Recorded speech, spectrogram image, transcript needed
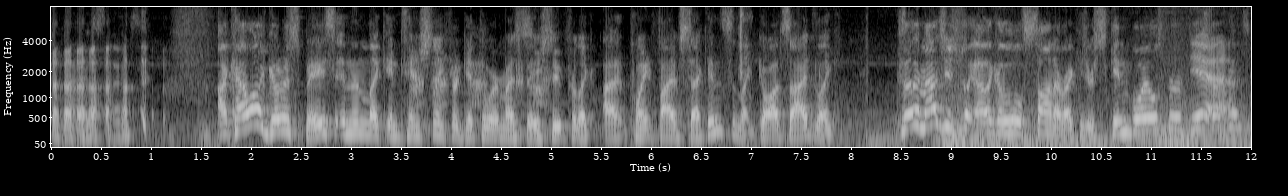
nice, nice. I kind of want to go to space and then like intentionally forget to wear my spacesuit for like uh, 0.5 seconds and like go outside like, because I imagine it's like like a little sauna, right? Because your skin boils for a few Yeah. seconds.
